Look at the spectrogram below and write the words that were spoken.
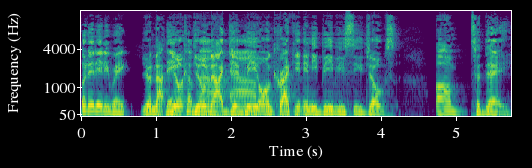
but at any rate, you're not you'll, you'll out, not get me uh, on cracking any BBC jokes um today.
